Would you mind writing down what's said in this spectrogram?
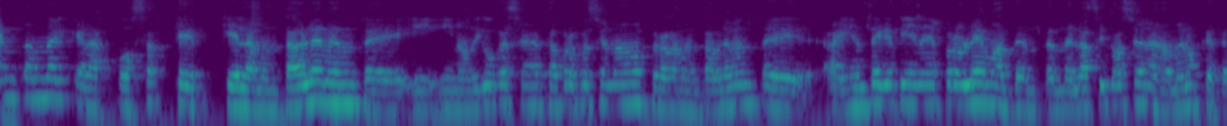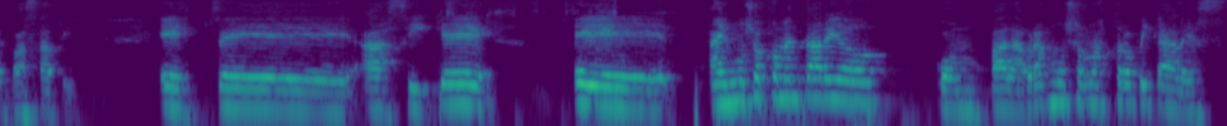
entender que las cosas, que, que lamentablemente, y, y, no digo que sean esta profesionales, pero lamentablemente hay gente que tiene problemas de entender las situaciones a menos que te pasa a ti. Este, así que eh, hay muchos comentarios con palabras mucho más tropicales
